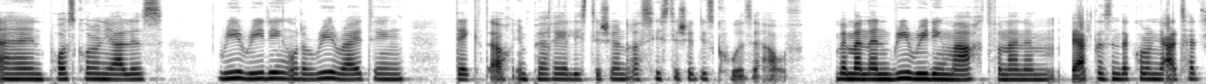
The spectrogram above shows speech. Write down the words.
Ein postkoloniales Rereading oder Rewriting deckt auch imperialistische und rassistische Diskurse auf. Wenn man ein Rereading macht von einem Werk, das in der Kolonialzeit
